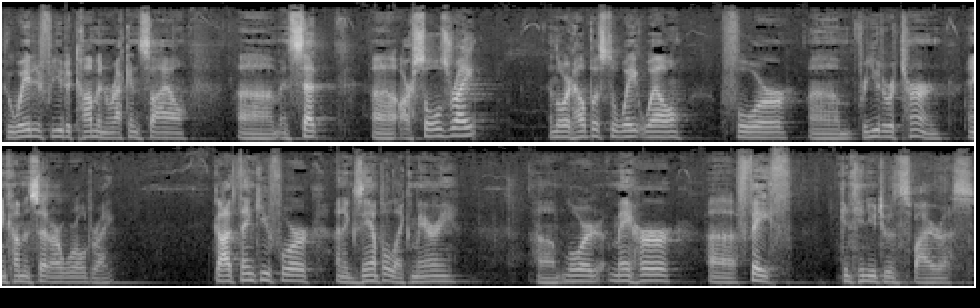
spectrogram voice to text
who waited for you to come and reconcile um, and set uh, our souls right. And Lord, help us to wait well for, um, for you to return and come and set our world right. God, thank you for an example like Mary. Um, Lord, may her uh, faith continue to inspire us.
